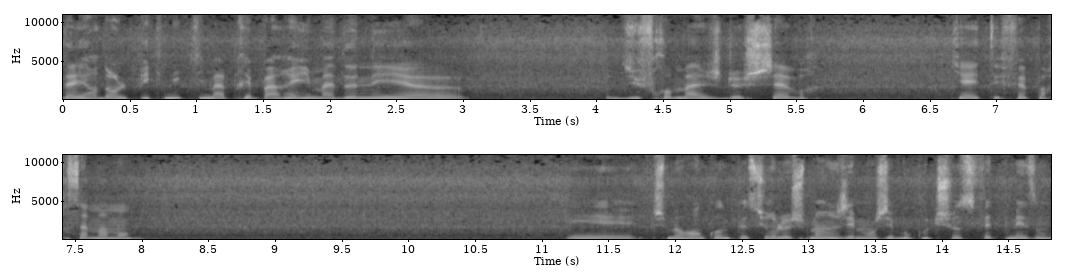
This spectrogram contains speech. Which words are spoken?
D'ailleurs, dans le pique-nique qu'il m'a préparé, il m'a donné euh, du fromage de chèvre qui a été fait par sa maman. Et je me rends compte que sur le chemin, j'ai mangé beaucoup de choses faites maison.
